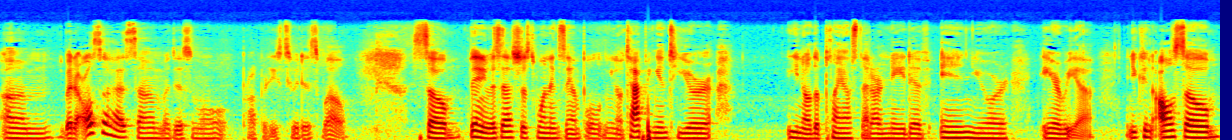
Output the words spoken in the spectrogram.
Um, but it also has some medicinal properties to it as well. So, anyways, that's just one example. You know, tapping into your you know the plants that are native in your area. You can also,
